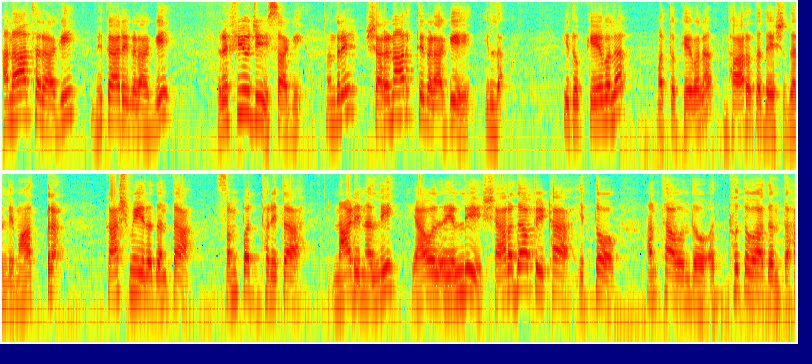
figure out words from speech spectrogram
ಅನಾಥರಾಗಿ, ಭಿಕಾರಿಗಳಾಗಿ, ರೆಫ್ಯೂಜೀಸ್ ಆಗಿ ಅಂದರೆ ಶರಣಾರ್ಥಿಗಳಾಗಿ ಇಲ್ಲ. ಇದು ಕೇವಲ ಮತ್ತು ಕೇವಲ ಭಾರತ ದೇಶದಲ್ಲಿ ಮಾತ್ರ ಕಾಶ್ಮೀರದಂಥ ಸಂಪದ್ಭರಿತ ನಾಡಿನಲ್ಲಿ ಯಾವ, ಎಲ್ಲಿ ಶಾರದಾ ಪೀಠ ಇತ್ತೋ ಅಂಥ ಒಂದು ಅದ್ಭುತವಾದಂತಹ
